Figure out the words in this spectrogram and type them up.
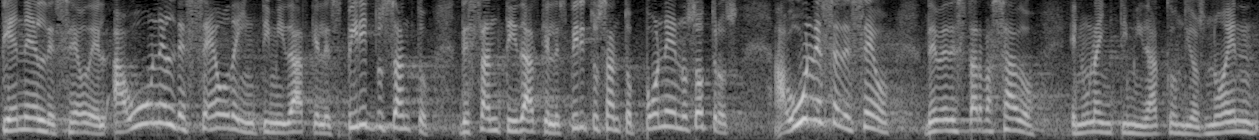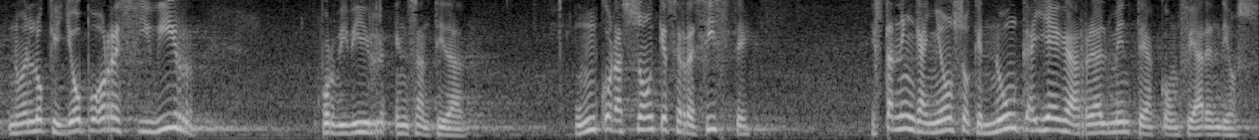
tiene el deseo de Él, aún el deseo de intimidad que el Espíritu Santo, de santidad que el Espíritu Santo pone en nosotros, aún ese deseo debe de estar basado en una intimidad con Dios, no en, no en lo que yo puedo recibir por vivir en santidad. Un corazón que se resiste es tan engañoso que nunca llega realmente a confiar en Dios.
